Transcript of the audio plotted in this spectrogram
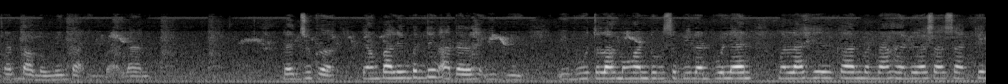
tanpa meminta imbalan. Dan juga yang paling penting adalah ibu. Ibu telah mengandung 9 bulan, melahirkan, menahan rasa sakit,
